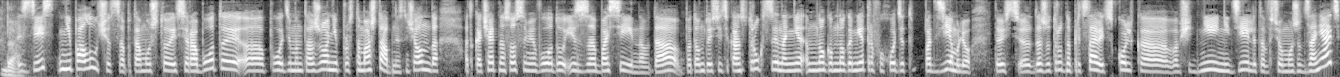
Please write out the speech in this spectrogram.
Да. Здесь не получится, потому что эти работы э, по демонтажу, они просто масштабные. Сначала надо откачать насосами воду из бассейнов, да, потом, то есть эти конструкции на много-много метров уходят под землю. То есть даже трудно представить, сколько вообще дней, недель это все может занять.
